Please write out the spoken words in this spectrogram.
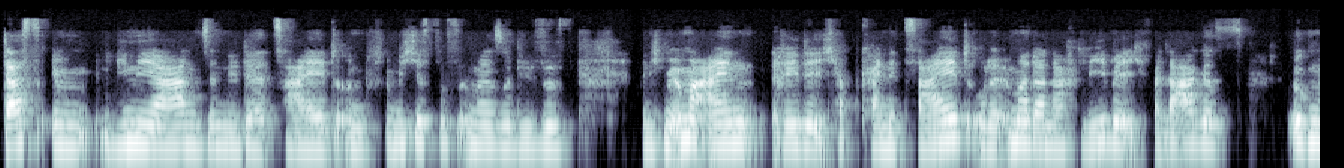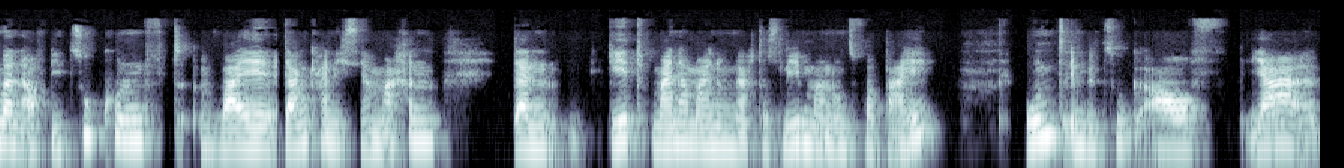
das im linearen Sinne der Zeit. Und für mich ist das immer so dieses, wenn ich mir immer einrede, ich habe keine Zeit oder immer danach lebe, ich verlage es irgendwann auf die Zukunft, weil dann kann ich es ja machen, dann geht meiner Meinung nach das Leben an uns vorbei. Und in Bezug auf ja,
